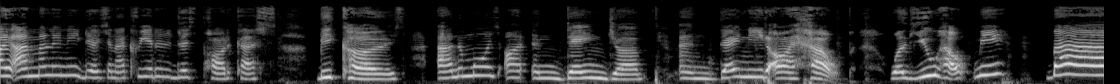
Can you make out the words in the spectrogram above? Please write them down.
Hi, I'm Melanie Dish, and I created this podcast because animals are in danger and they need our help. Will you help me? Bye!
